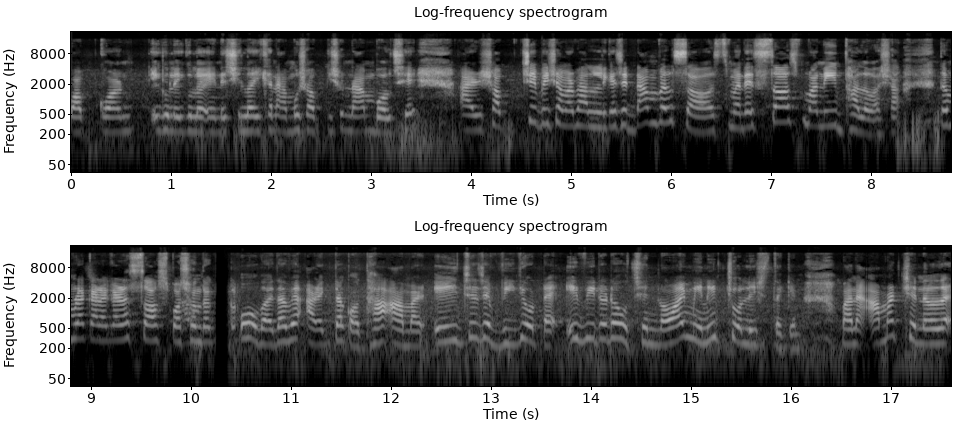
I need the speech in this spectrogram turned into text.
পপকর্ন এগুলো এগুলো এনেছিল, এখানে আম্মু সব কিছুর নাম বলছে। আর সবচেয়ে বেশি আমার ভালো লেগেছে ডাম্বেল সস মানে সস মানেই ভালোবাসা। তোমরা কারা কারা সস পছন্দ? ও বাই দাবে আরেকটা কথা, আমার এই যে যে ভিডিওটা, এই ভিডিওটা হচ্ছে নয় মিনিট চল্লিশ সেকেন্ড। মানে আমার চ্যানেলের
